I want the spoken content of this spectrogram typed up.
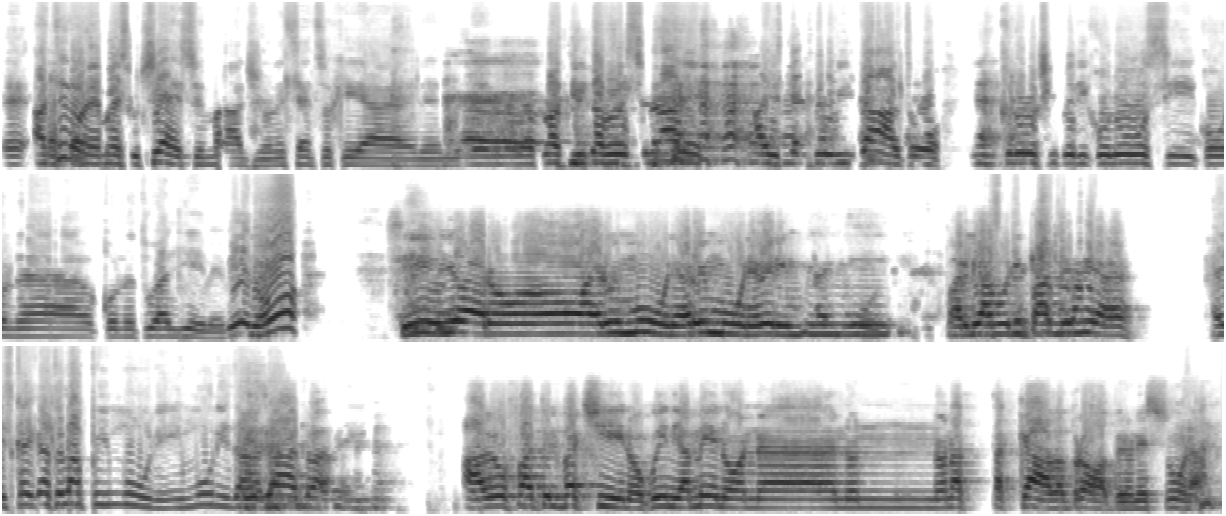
Eh, a te non è mai successo, immagino, nel senso che eh, nel- nella tua attività professionale hai sempre evitato incroci pericolosi con, eh, con tue allieve, vero? Sì, io ero, ero immune, ero immune, vedi? Mm, Parliamo di pandemia. eh. Hai scaricato l'app Immuni, Immuni da... Esatto. Avevo fatto il vaccino, quindi a me non, eh, non- non attaccava proprio nessuna.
